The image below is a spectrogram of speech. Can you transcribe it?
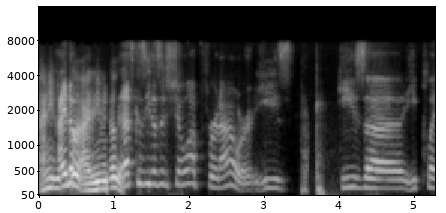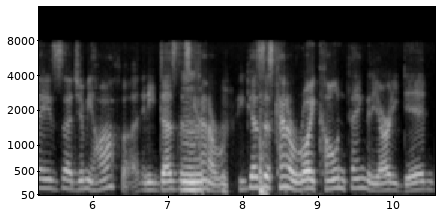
I didn't even I know. I didn't even know that. That's because he doesn't show up for an hour. He's he's uh he plays uh, Jimmy Hoffa, and he does this Mhm. kind of he does this kind of Roy Cohn thing that he already did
